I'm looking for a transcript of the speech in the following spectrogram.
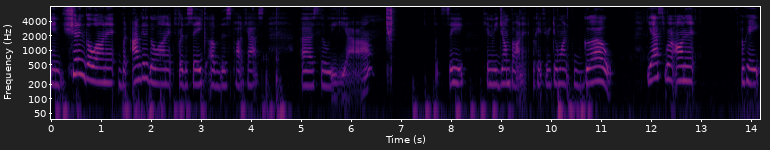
and shouldn't go on it, but I'm gonna go on it for the sake of this podcast. Uh, so yeah, let's see. Can we jump on it? Okay, three, two, one, go. Yes, we're on it. Okay,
